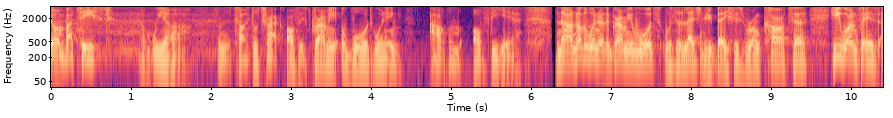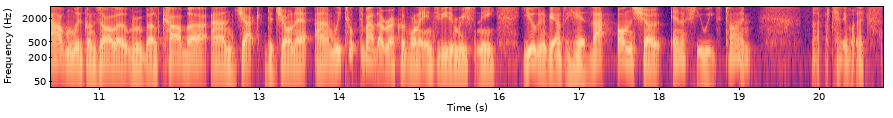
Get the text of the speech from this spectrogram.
Yep, Jon Batiste, and we are from the title track of his Grammy Award winning Album of the Year. Now, another winner at the Grammy Awards was the legendary bassist Ron Carter. He won for his album with Gonzalo Rubalcaba and Jack DeJohnette, and we talked about that record when I interviewed him recently. You're going to be able to hear that on the show in a few weeks' time. But I'll tell you what, let's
